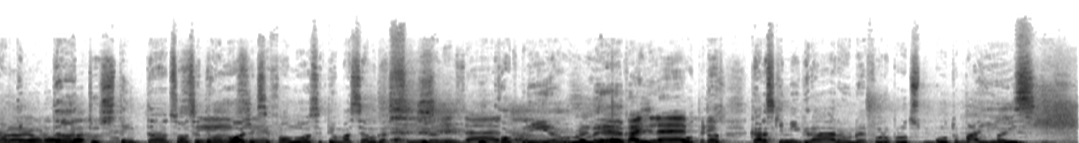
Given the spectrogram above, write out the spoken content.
a tem Europa. tantos, tem tantos. Ó, você Sim, tem o Roger sim. que você falou, você tem o Marcelo Garcia, Exato. o Cobrinha, o Lucas Lepre. Lucas pô, Lepre. tanto- caras que migraram, né? Foram para outro país. E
